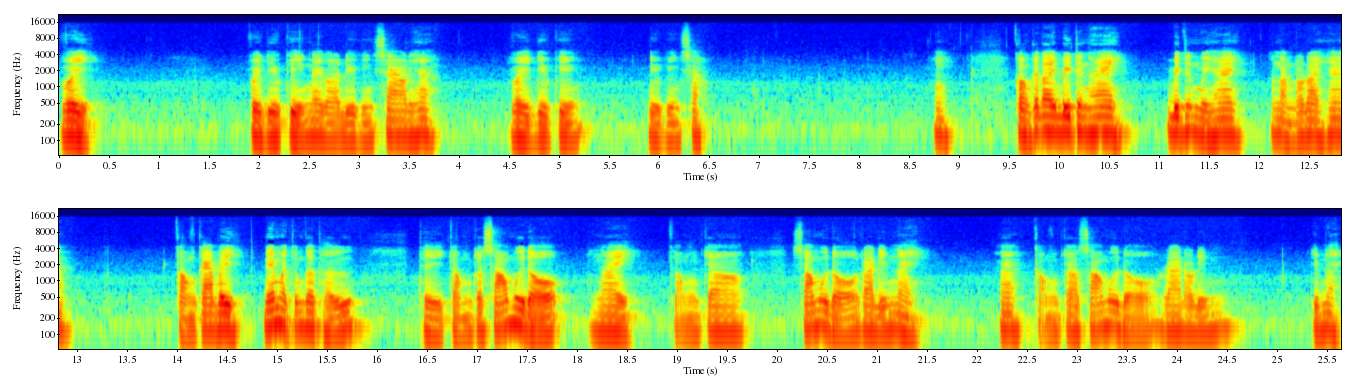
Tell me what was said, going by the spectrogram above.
vì vì điều kiện này gọi là điều kiện sao đi ha. Vì điều kiện điều kiện sau ừ. còn cái đây pi trên 2 pi trên 12 nó nằm đâu đây ha. Cộng kb nếu mà chúng ta thử thì cộng cho 60 độ này, cộng cho 60 độ ra điểm này, ha. Cộng cho 60 độ ra đâu điểm điểm này?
